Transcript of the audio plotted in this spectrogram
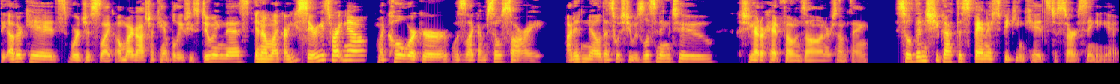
The other kids were just like, oh my gosh, I can't believe she's doing this. And I'm like, are you serious right now? My coworker was like, I'm so sorry. I didn't know that's what she was listening to because she had her headphones on or something. So then she got the Spanish speaking kids to start singing it.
